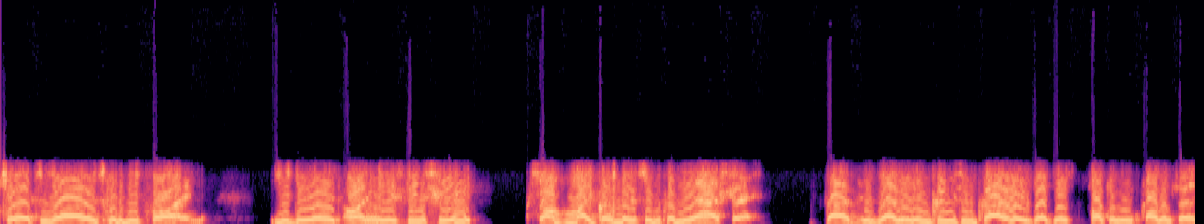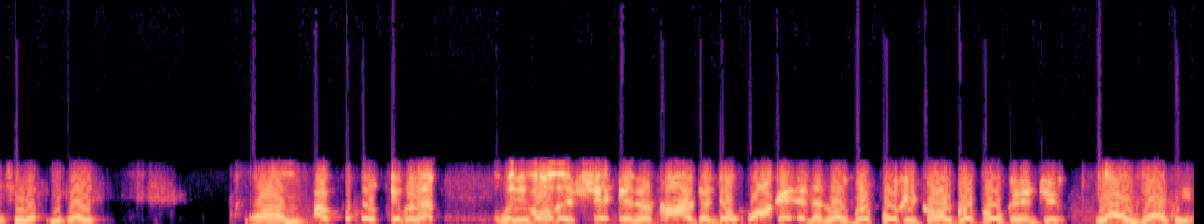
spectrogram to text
chances are it's going to be fine. You do it on Hastings Street, might go missing from the ashtray. That is that an increase in crime, or is that just fucking common sense? Who knows, right? Um, I love those people that leave all their shit in their car and then don't walk it, and then like, my fucking car got broken into. yeah, exactly.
